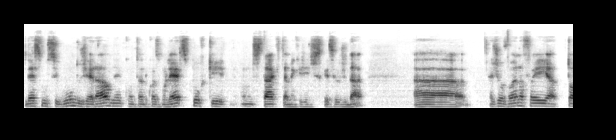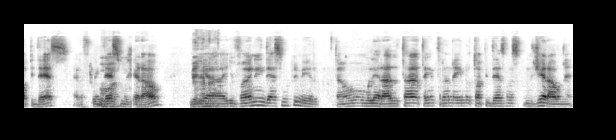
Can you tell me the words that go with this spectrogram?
décimo segundo geral, né, contando com as mulheres, porque um destaque também que a gente esqueceu de dar. A, a Giovana foi a top 10, ela ficou em Boa. décimo geral, Bem e lembrado. a Ivana em décimo primeiro. Então, a mulherada tá, tá entrando aí no top 10 no geral, né?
